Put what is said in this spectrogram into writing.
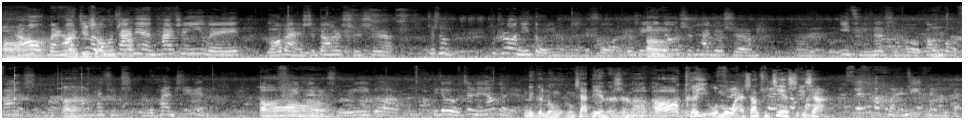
哦然后晚上这个龙虾店，它是因为老板是当时是，就是不知道你抖音能不能说，就是因为嗯当时他就是，嗯，疫情的时候刚爆发的时候，嗯然后他去支武汉支援他，所以他哦是，属于一个比较有正能量的人。那个龙龙虾店的是吗？哦，可以，我们晚上去见识一下。虽然它的环境很一般，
